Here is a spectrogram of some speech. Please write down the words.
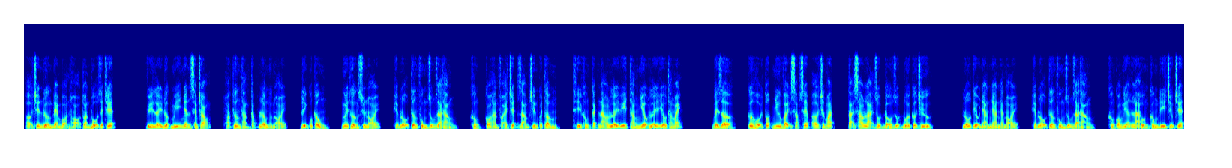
ở trên đường đem bọn họ toàn bộ giết chết. Vì lấy được mỹ nhân xem trọng, hoắc thương thẳng tắp lồng ngực nói, định quốc công, ngươi thường xuyên nói, hiệp lộ tương phùng dũng giả thắng, không có hẳn phải chết dám chiến quyết tâm, thì không cách nào lấy ít thắng nhiều lấy yếu thắng mạnh. Bây giờ, cơ hội tốt như vậy sắp xếp ở trước mắt, tại sao lại rụt đầu rụt đuôi cơ chứ? Lô tiểu nhàn nhàn nhạt nói, hiệp lộ tương phùng dũng giả thắng, không có nghĩa là hưởng công đi chịu chết.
